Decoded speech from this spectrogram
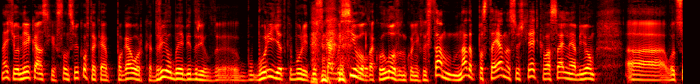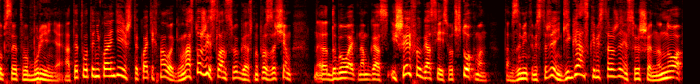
знаете, у американских слонцевиков такая поговорка «drill, baby, drill», «бури, детка, бури». То есть как бы символ такой, лозунг у них. То есть там надо постоянно осуществлять колоссальный объем а, вот, собственно, этого бурения. От этого ты никуда не денешься, такая технология. У нас тоже есть сланцевый газ, но просто зачем э, добывать нам газ? И шельфовый газ есть. Вот Штокман, там знаменитое месторождение, гигантское месторождение совершенно, но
